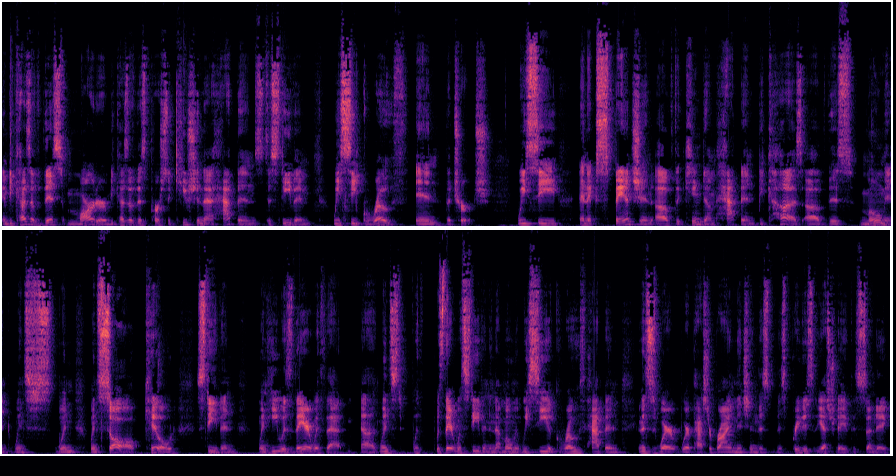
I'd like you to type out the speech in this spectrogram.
and because of this martyr, because of this persecution that happens to Stephen, we see growth in the church. We see an expansion of the kingdom happen because of this moment when when when Saul killed Stephen. When he was there with that, uh, when with, was there with Stephen in that moment, we see a growth happen, and this is where where Pastor Brian mentioned this this previous yesterday, this Sunday,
